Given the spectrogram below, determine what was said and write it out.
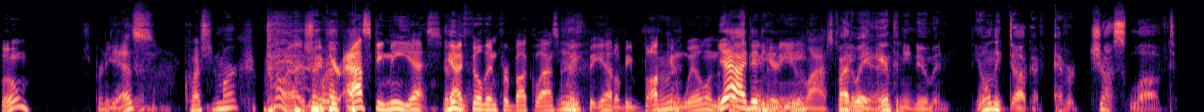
Boom. It's pretty Yes? Question mark? No, actually, if you're asking me, yes. I Yeah, I mean- filled in for Buck last Yeah. week, but yeah, it'll be Buck and Will. And the Yeah, I did hear you last By the way, yeah. Anthony Newman, the only Doug I've ever just loved.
